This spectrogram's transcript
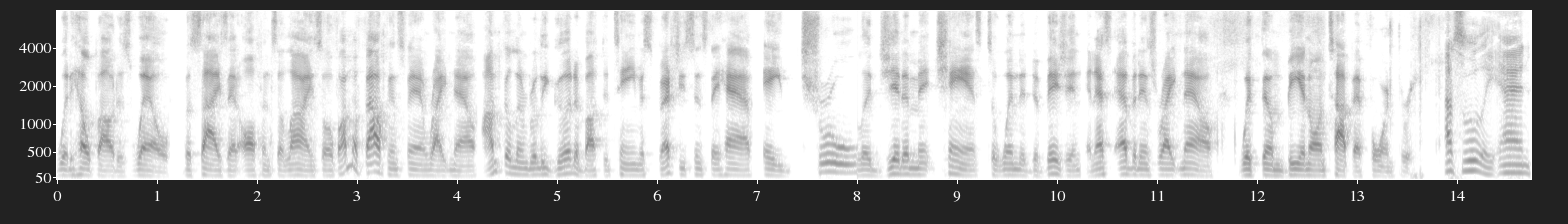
would help out as well, besides that offensive line. So if I'm a Falcons fan right now, I'm feeling really good about the team, especially since they have a true, legitimate chance to win the division. And that's evidence right now with them being on top at four and three. Absolutely, and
